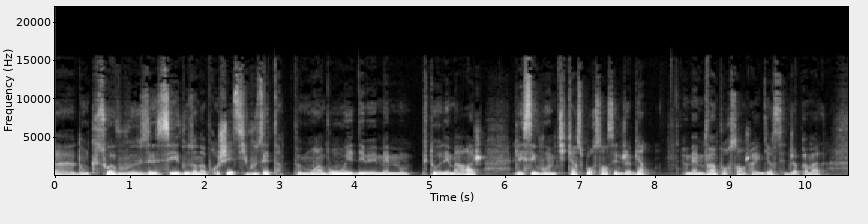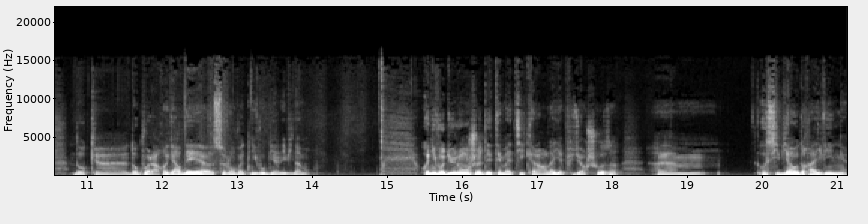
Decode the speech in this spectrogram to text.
Euh, donc soit vous essayez de vous en approcher, si vous êtes un peu moins bon et même plutôt au démarrage, laissez-vous un petit 15%, c'est déjà bien même 20%, j'ai envie de dire, c'est déjà pas mal. Donc, euh, donc voilà, regardez euh, selon votre niveau, bien évidemment. Au niveau du long jeu, des thématiques, alors là, il y a plusieurs choses. Euh, aussi bien au driving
